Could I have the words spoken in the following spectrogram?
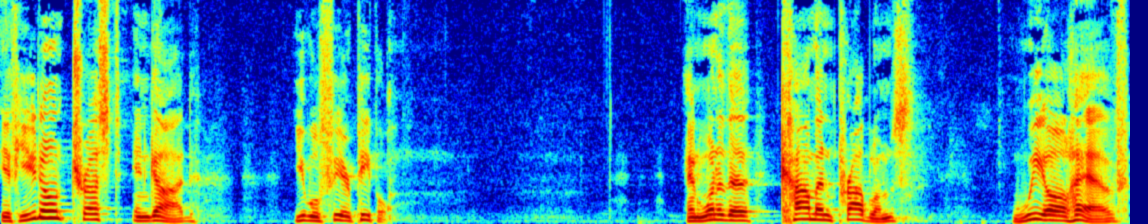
If you don't trust in God, you will fear people. And one of the common problems we all have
